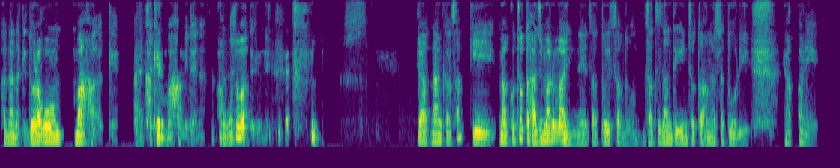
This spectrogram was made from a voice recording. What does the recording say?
あ、なんだっけ、ドラゴンマッハだっけ、はい、かけるマッハみたいな。あ、面白かったけどね。いや、なんかさっき、まあ、ちょっと始まる前にね、ザ・トイスさんと雑談的にちょっと話した通り、やっぱり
